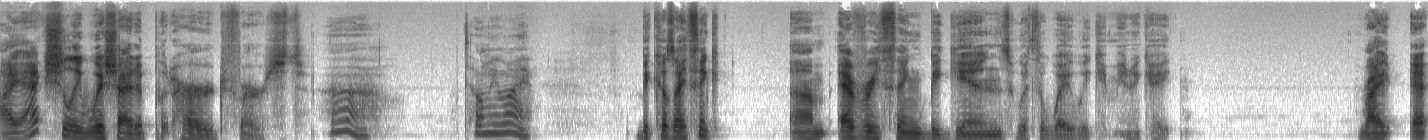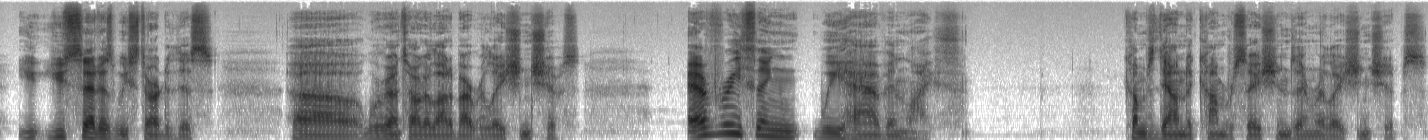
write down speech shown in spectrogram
I actually wish I'd have put heard first. Ah, tell me why. Because I think um, everything begins with the way we communicate. Right? Uh, you you said as we started this, uh, we're going to talk a lot about relationships. Everything we have in life comes down to conversations and relationships.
